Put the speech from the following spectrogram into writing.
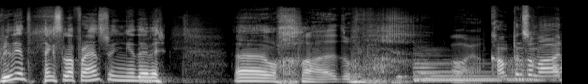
Brilliant. Thanks a lot for answering, David. Uh, oh, uh, Å, ja. Kampen som var.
